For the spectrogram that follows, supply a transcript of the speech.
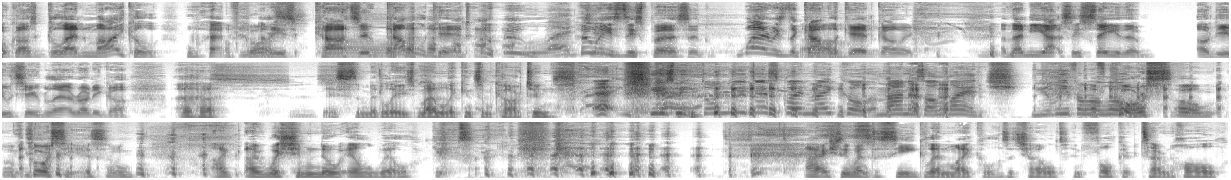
of course, Glen Michael, Of and course. his cartoon Oh. cavalcade. Who, who this person? Where is the Oh. cavalcade going? and then you actually see them on YouTube later on. You go, uh, Uh-huh. s- s- It's the middle-aged man licking some cartoons. Uh, excuse me, don't you do this, Glen Michael. A man is a ledge. You leave him alone. Of course, oh, of course he is. I mean, I, I wish him no ill will. I actually went to see Glen Michael as a child in Falkirk Town Hall.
